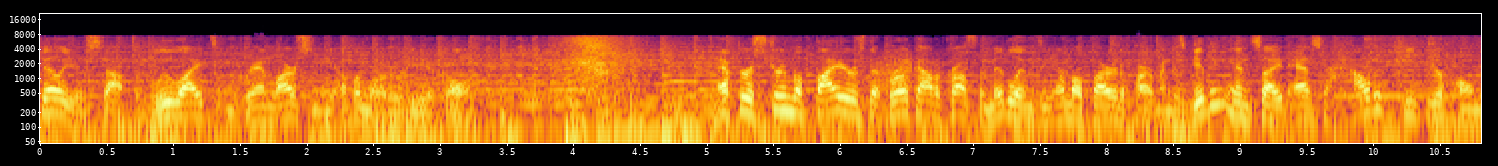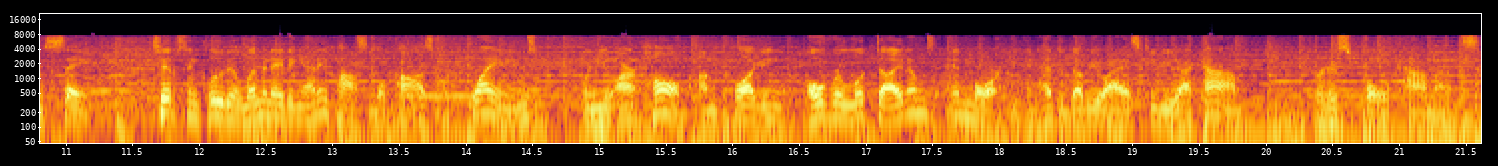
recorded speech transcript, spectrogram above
failure to stop for blue lights, and grand larceny of a motor vehicle. After a stream of fires that broke out across the Midlands, the Irmo Fire Department is giving insight as to how to keep your home safe. Tips include eliminating any possible cause for flames when you aren't home, unplugging overlooked items, and more. You can head to WISTV.com for his full comments.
